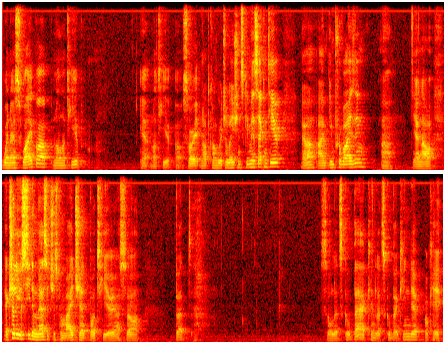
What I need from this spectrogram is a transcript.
when I swipe up, no, not here, yeah, not here. Oh, sorry, not congratulations. Give me a second here. Yeah, I'm improvising. Ah, yeah, now actually you see the messages from my chatbot here. Yeah, so but so let's go back and let's go back in there. Okay,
